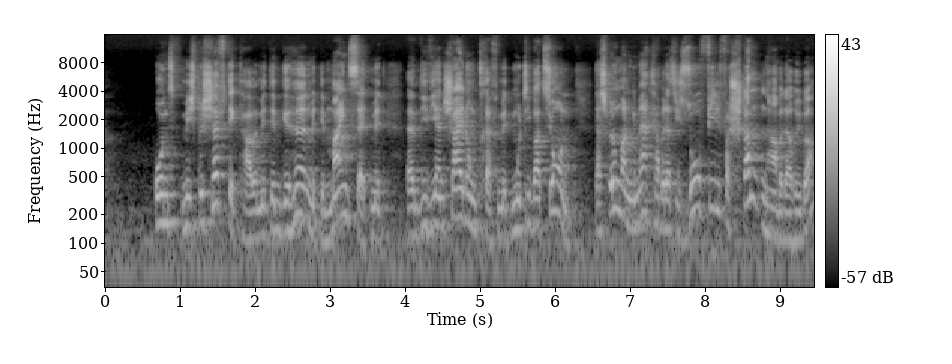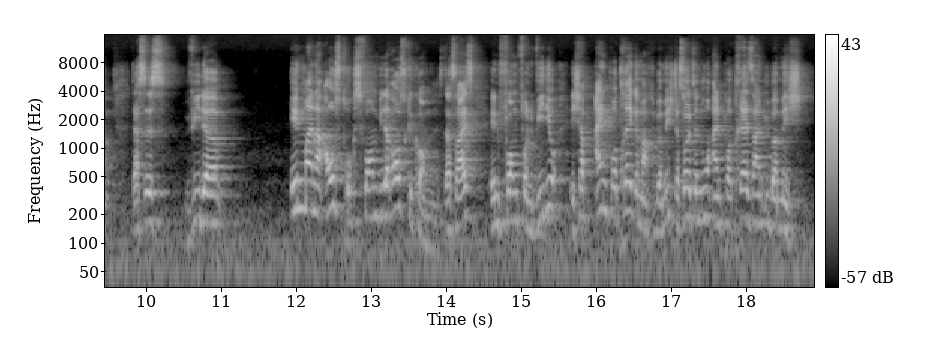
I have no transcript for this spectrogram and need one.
und mich beschäftigt habe mit dem Gehirn, mit dem Mindset, mit äh, wie wir Entscheidungen treffen, mit Motivation, dass ich irgendwann gemerkt habe, dass ich so viel verstanden habe darüber, dass es wieder in meiner Ausdrucksform wieder rausgekommen ist. Das heißt, in Form von Video, ich habe ein Porträt gemacht über mich, das sollte nur ein Porträt sein über mich.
